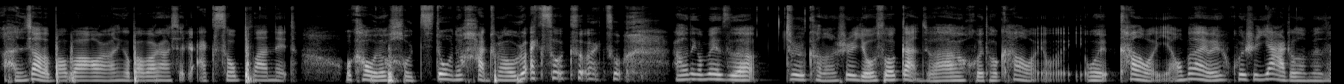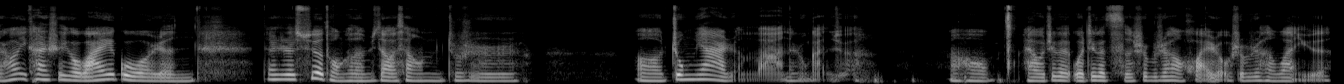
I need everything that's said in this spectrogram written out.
很小的包包，然后那个包包上写着 XO Planet。我靠！我都好激动，我就喊出来，我说 “xo xo xo”，然后那个妹子就是可能是有所感觉，她回头看了我，我我看了我一眼。我本来以为会是亚洲的妹子，然后一看是一个外国人，但是血统可能比较像，就是呃，中亚人吧，那种感觉。然后，哎，我这个我这个词是不是很怀柔，是不是很婉约，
